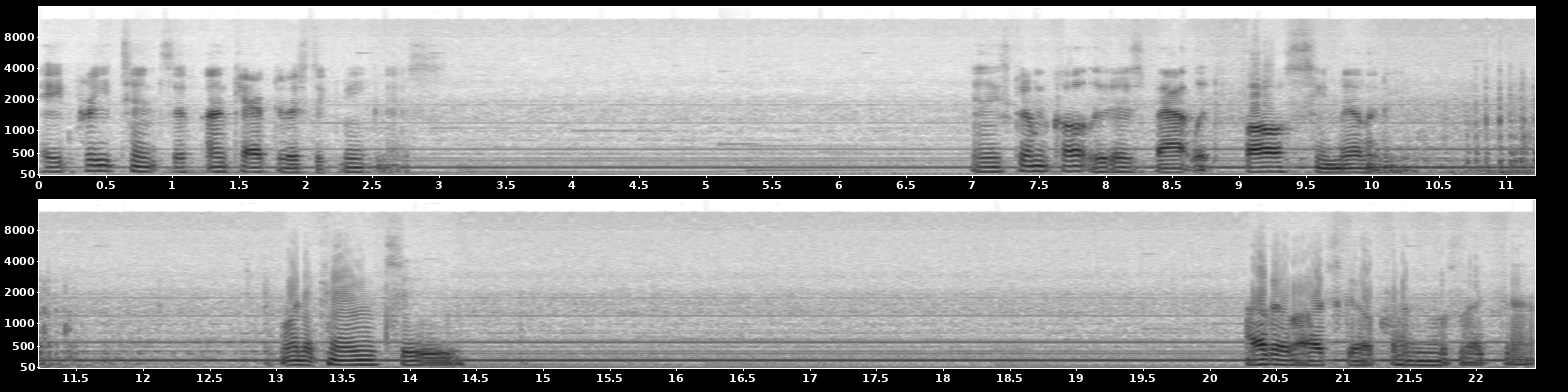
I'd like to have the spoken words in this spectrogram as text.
a pretense of uncharacteristic meekness. And these criminal cult leaders bout with false humility. When it came to other large scale criminals like that.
